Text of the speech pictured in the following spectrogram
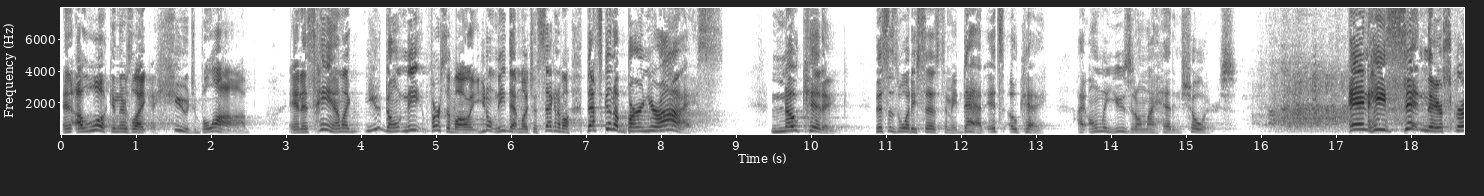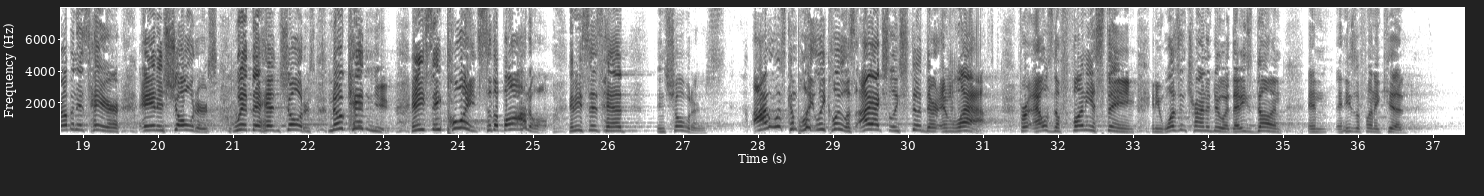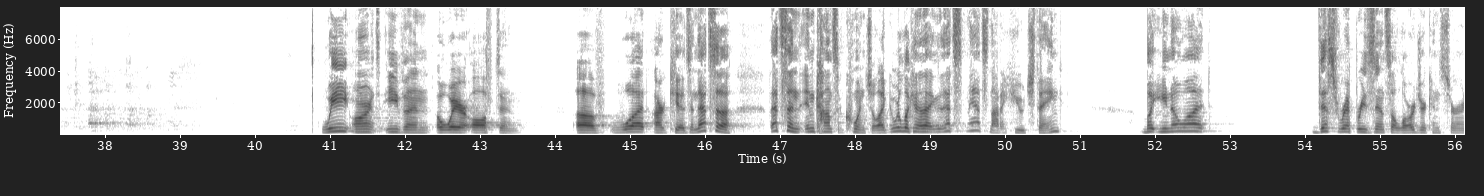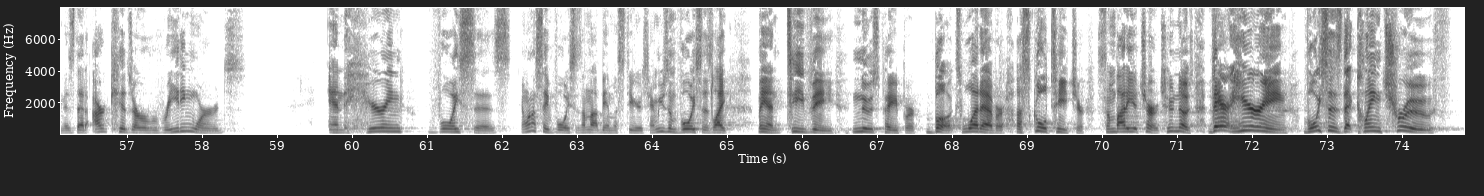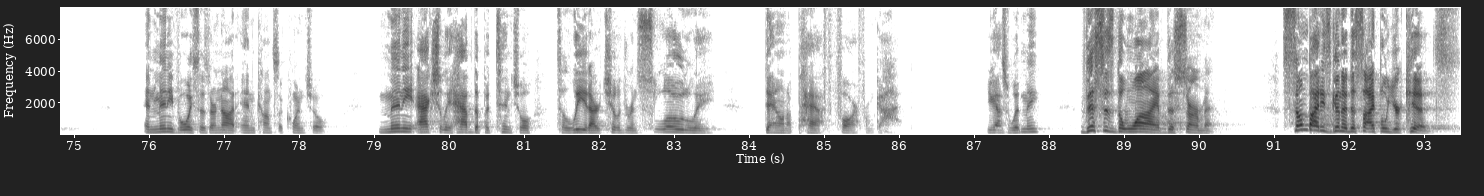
And I look and there's like a huge blob in his hand. Like, you don't need, first of all, you don't need that much. And second of all, that's going to burn your eyes. No kidding. This is what he says to me Dad, it's okay. I only use it on my head and shoulders. and he's sitting there scrubbing his hair and his shoulders with the head and shoulders. No kidding you. He, he points to the bottle and he says, head and shoulders. I was completely clueless. I actually stood there and laughed. For that was the funniest thing, and he wasn't trying to do it, that he's done, and, and he's a funny kid. We aren't even aware often of what our kids, and that's a that's an inconsequential. Like we're looking at that, that's man, that's not a huge thing. But you know what? This represents a larger concern is that our kids are reading words and hearing voices. And when I say voices, I'm not being mysterious here. I'm using voices like man, TV, newspaper, books, whatever, a school teacher, somebody at church, who knows? They're hearing voices that claim truth, and many voices are not inconsequential. Many actually have the potential to lead our children slowly down a path far from God. You guys with me? This is the why of this sermon. Somebody's going to disciple your kids.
